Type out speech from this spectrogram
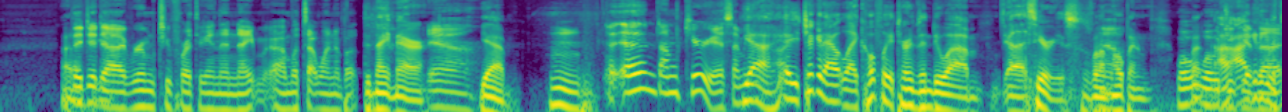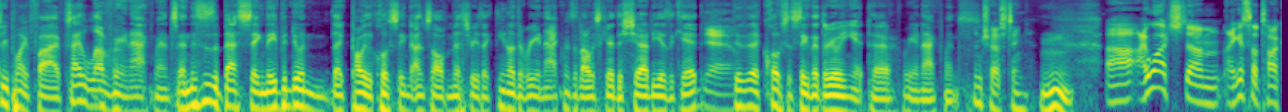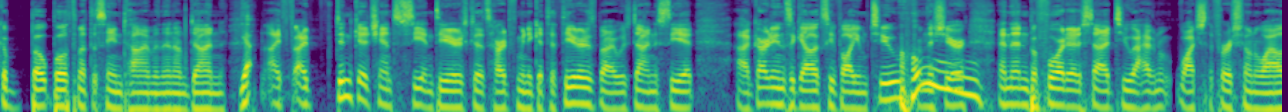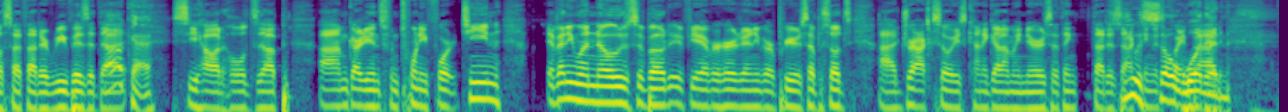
They did uh, Room Two Four Three and then Night. Um, what's that one about? the Nightmare. Yeah, Yeah. And I'm curious. I mean, Yeah, uh, check it out. Like, hopefully, it turns into um, a series. Is what I'm hoping. What- what would you I, I give could give it that? three point five because I love reenactments, and this is the best thing they've been doing. Like, probably the closest thing to unsolved mysteries. Like, you know, the reenactments that always scared the shit out of you as a kid. Yeah. they're the closest thing that they're doing it to reenactments. Interesting. Mm. Uh, I watched. Um, I guess I'll talk about both of them at the same time, and then I'm done. Yep. I, I didn't get a chance to see it in theaters because it's hard for me to get to theaters, but I was dying to see it. Uh, Guardians of the Galaxy Volume Two from this year, Oh. and then before it, I decided to. I haven't watched the first film in a while, so I thought I'd revisit that. Okay. See how it holds up. Um, Guardians from 2014. If anyone knows about, if you ever heard any of our previous episodes, uh, Drax always kind of got on my nerves. I think that his He acting was was so quite wooden. bad.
